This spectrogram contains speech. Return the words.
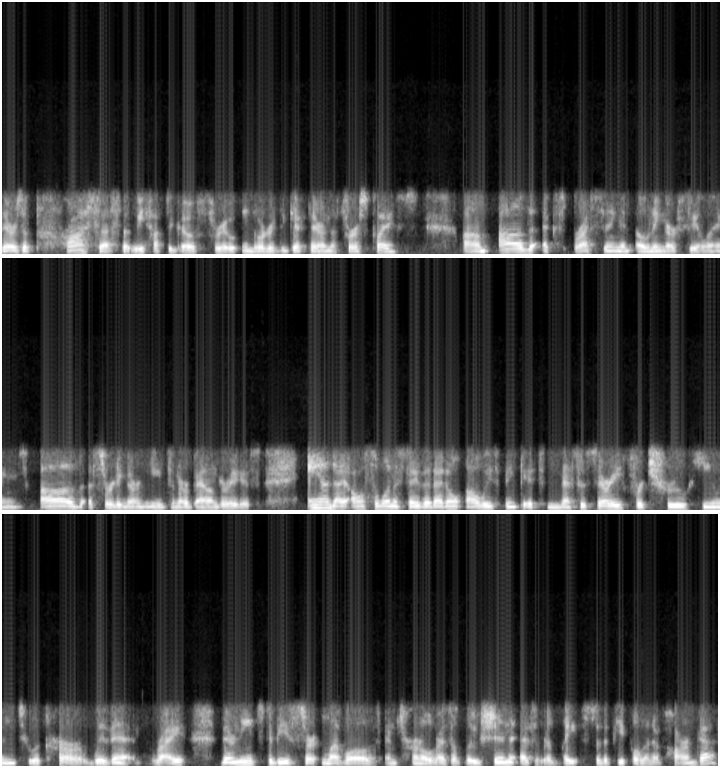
There's a process that we have to go through in order to get there in the first place um, of expressing and owning our feelings, of asserting our needs and our boundaries. And I also want to say that I don't always think it's necessary for true healing to occur within, right? There needs to be a certain level of internal resolution as it relates to the people that have harmed us.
